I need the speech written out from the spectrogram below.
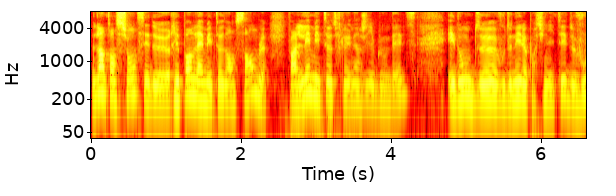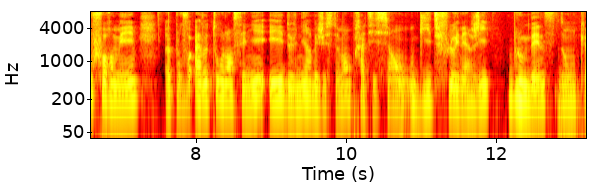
l'intention, c'est de répandre la méthode ensemble, enfin les méthodes Flow Energy et Bloom Dance, et donc de vous donner l'opportunité de vous former euh, pour à votre tour l'enseigner et devenir ben, justement praticien ou guide Flow Energy. Bloom Dance. Donc,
